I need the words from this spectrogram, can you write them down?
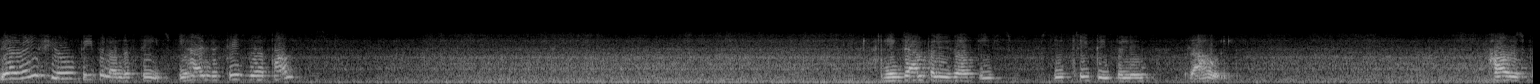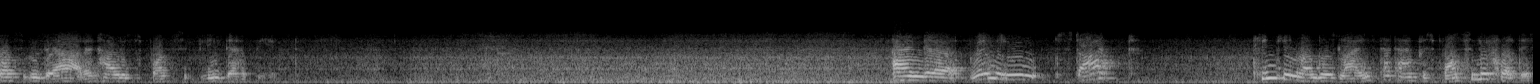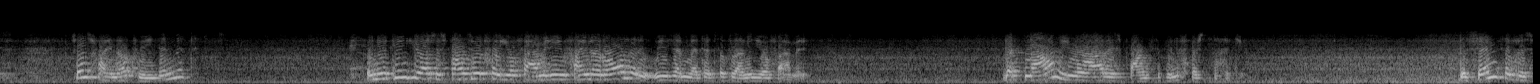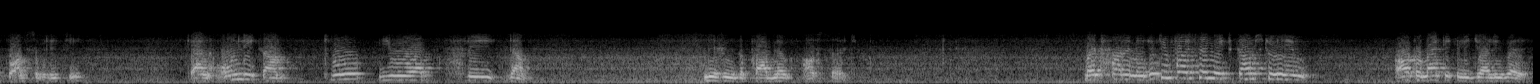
We are very few people on the stage. Behind the stage, we are thousands. An example is of these, these three people in Rahuri. How responsible they are and how responsibly they have behaved. And uh, when you start thinking on those lines that I am responsible for this, just find out ways and methods. When you think you are responsible for your family, you find out all the ways and methods of running your family. But now you are responsible for Sahaja. The sense of responsibility can only come through your freedom. This is the problem of search. But for a negative person, it comes to him automatically jolly well.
